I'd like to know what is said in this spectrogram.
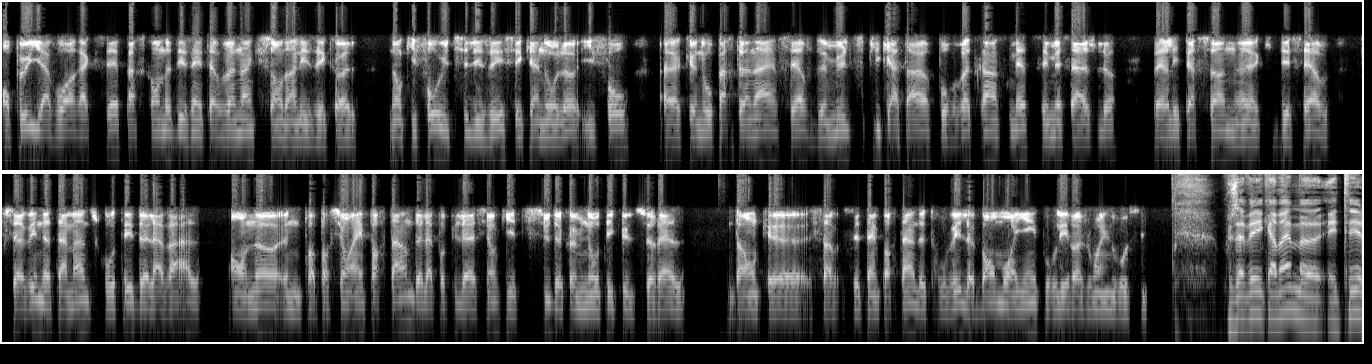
on peut y avoir accès parce qu'on a des intervenants qui sont dans les écoles. Donc, il faut utiliser ces canaux-là. Il faut euh, que nos partenaires servent de multiplicateurs pour retransmettre ces messages-là vers les personnes euh, qui desservent. Vous savez, notamment du côté de Laval, on a une proportion importante de la population qui est issue de communautés culturelles. Donc, euh, c'est important de trouver le bon moyen pour les rejoindre aussi. Vous avez quand même euh, été,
